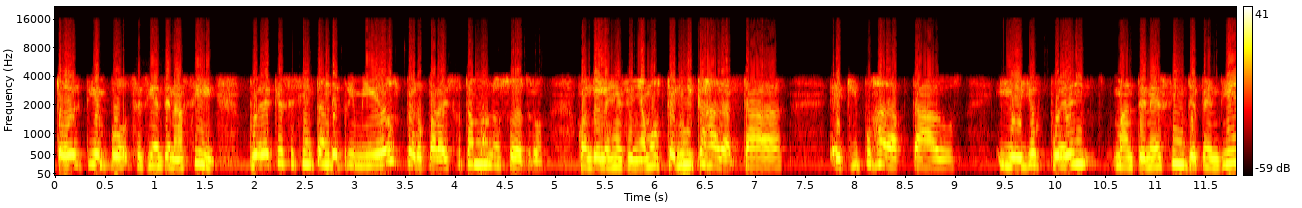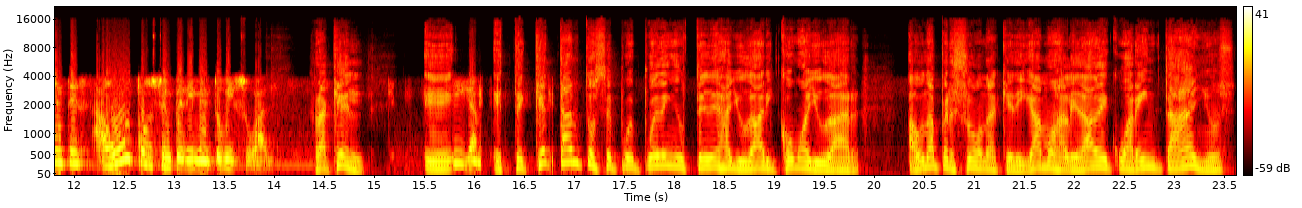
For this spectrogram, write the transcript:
todo el tiempo se sienten así. Puede que se sientan deprimidos, pero para eso estamos nosotros. Cuando les enseñamos técnicas adaptadas, equipos adaptados, y ellos pueden mantenerse independientes aún con su impedimento visual. Raquel, eh, este, ¿qué tanto se pueden ustedes ayudar y cómo ayudar a una persona que, digamos, a la edad de 40 años,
